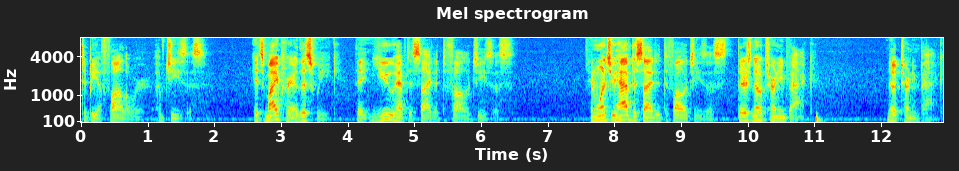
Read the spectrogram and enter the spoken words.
to be a follower of Jesus? It's my prayer this week that you have decided to follow Jesus. And once you have decided to follow Jesus, there's no turning back. No turning back.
